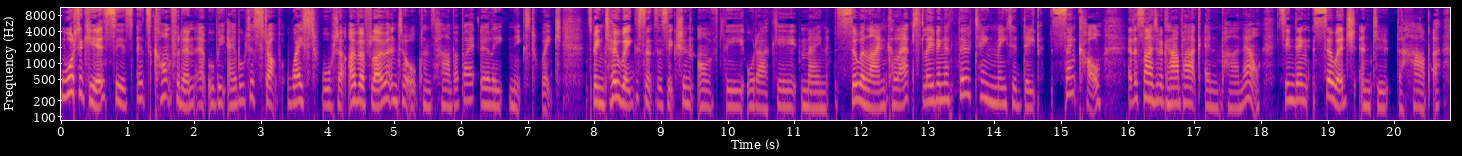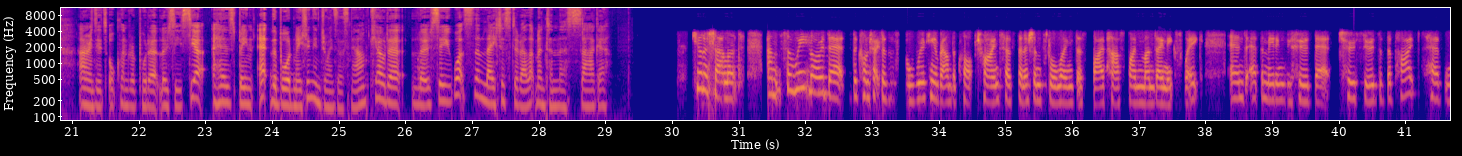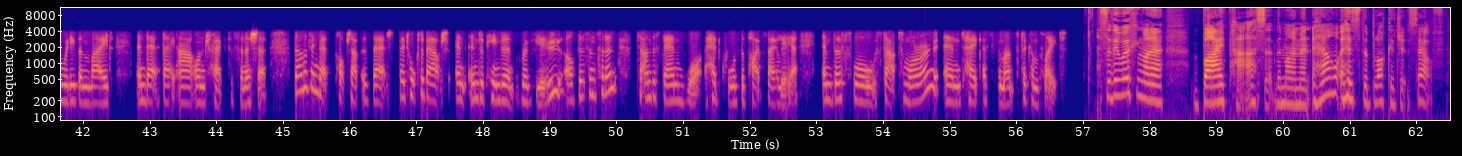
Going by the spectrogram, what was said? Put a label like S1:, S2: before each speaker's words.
S1: Watercare says it's confident it will be able to stop wastewater overflow into Auckland's harbour by early next week. It's been two weeks since a section of the Ōrākei main sewer line collapsed, leaving a 13 metre deep sinkhole at the site of a car park in Parnell, sending sewage into the harbour. RNZ's Auckland reporter Lucy Xia has been at the board meeting and joins us now. Kia ora, Lucy. What's the latest development in this saga?
S2: Kia ora, Charlotte. Um, so we know that the contractors are still working around the clock trying to finish installing this bypass by Monday next week. And at the meeting, we heard that two thirds of the pipes have already been laid and that they are on track to finish it. The other thing that popped up is that they talked about an independent review of this incident to understand what had caused the pipe failure. And this will start tomorrow and take a few months to complete.
S1: So they're working on a bypass at the moment. How is the blockage itself?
